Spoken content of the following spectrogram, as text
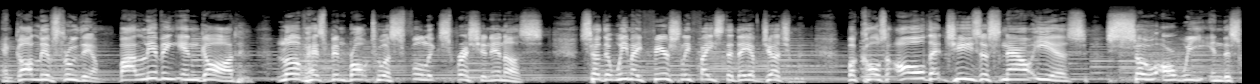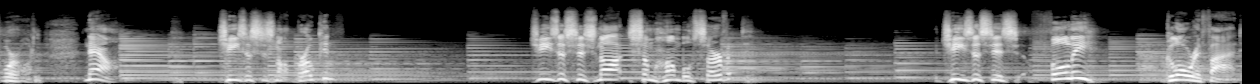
And God lives through them. By living in God, love has been brought to us full expression in us so that we may fiercely face the day of judgment. Because all that Jesus now is, so are we in this world. Now, Jesus is not broken. Jesus is not some humble servant. Jesus is fully glorified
